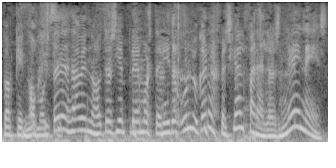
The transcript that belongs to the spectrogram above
porque como ustedes saben, nosotros siempre hemos tenido un lugar especial para los nenes.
